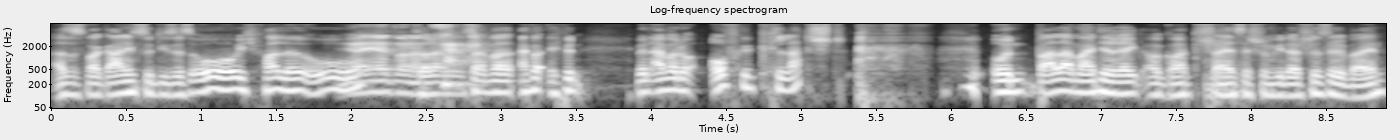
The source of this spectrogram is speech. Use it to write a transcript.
Also es war gar nicht so dieses, oh, ich falle, oh. Ja, ja, sondern, sondern es einfach, einfach, ich bin, bin einfach nur aufgeklatscht und Baller meinte direkt, oh Gott, scheiße, schon wieder Schlüsselbein.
